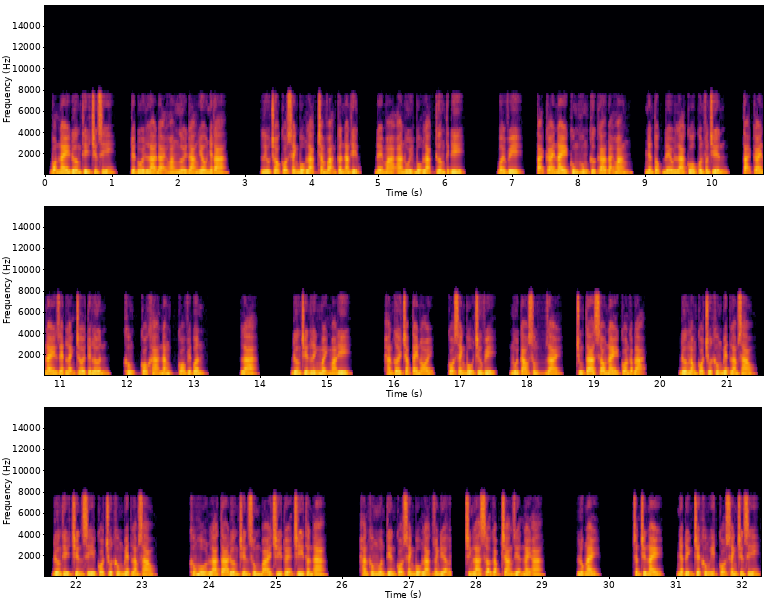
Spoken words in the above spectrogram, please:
Bọn này đường thị chiến sĩ, tuyệt đối là đại hoang người đáng yêu nhất ta lưu cho cỏ xanh bộ lạc trăm vạn cân ăn thịt để mà an ủi bộ lạc thương tích đi. Bởi vì tại cái này cùng hung cực các đại hoàng, nhân tộc đều là cô quân phân chiến tại cái này rét lạnh trời tuyết lớn không có khả năng có việt quân. Là đường chiến lĩnh mệnh mà đi. Hắn cười chắp tay nói cỏ xanh bộ chư vị núi cao sông dài chúng ta sau này còn gặp lại. Đường long có chút không biết làm sao đường thị chiến sĩ có chút không biết làm sao. Không hổ là ta đường chiến sùng bái trí tuệ chi thần a. Hắn không muốn tiến cỏ xanh bộ lạc doanh địa chính là sợ gặp tràng diện này a. Lúc này trận chiến này nhất định chết không ít cỏ xanh chiến sĩ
